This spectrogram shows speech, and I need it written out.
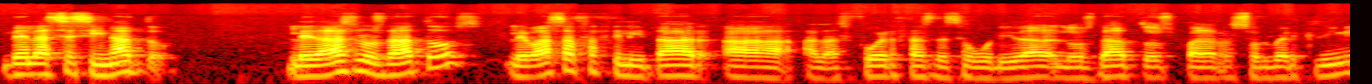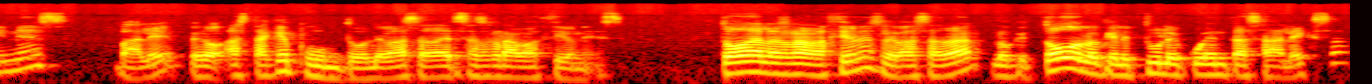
del asesinato. Le das los datos, le vas a facilitar a, las fuerzas de seguridad los datos para resolver crímenes, ¿vale? Pero ¿hasta qué punto le vas a dar esas grabaciones? ¿Todas las grabaciones le vas a dar? ¿Lo que, ¿Todo lo que tú le cuentas a Alexa?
